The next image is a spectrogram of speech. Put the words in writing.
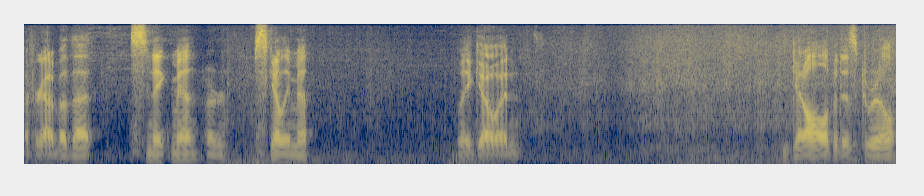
I forgot about that. Snake Man, or Skelly Man. Let me go and get all up in his grill.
